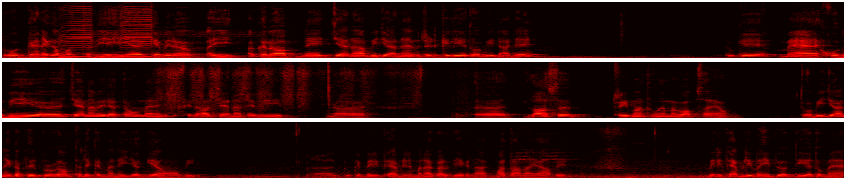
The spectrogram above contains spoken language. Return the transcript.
تو کہنے کا مقصد یہی ہے کہ میرا بھائی، اگر آپ نے چائنا بھی جانا ہے وزٹ کے لیے تو ابھی نہ جائیں۔ کیونکہ میں خود بھی چائنا میں رہتا ہوں۔ میں نے فی الحال چائنا سے بھی لاسٹ تھری منتھ ہوئے میں واپس آیا ہوں۔ تو ابھی جانے کا پھر پروگرام تھا، لیکن میں نہیں گیا ہوں ابھی۔ کیونکہ میری فیملی نے منع کر دیا کہ نہ، مت آنا یہاں پہ۔ میری فیملی وہیں پہ ہوتی ہے، تو میں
